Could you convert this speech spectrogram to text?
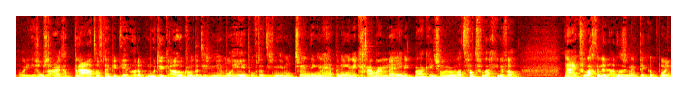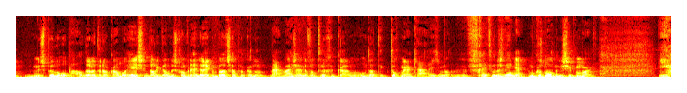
worden je soms aangepraat of dan heb je het oh dat moet ik ook, want dat is nu helemaal hip of dat is nu helemaal trending en happening. En ik ga maar mee en ik maak iets van, wat, wat verwacht je ervan? Ja, ik verwacht inderdaad als ik een pick-up point mijn spullen ophaal, dat het er ook allemaal is. En dat ik dan dus gewoon voor de hele week mijn boodschappen kan doen. Nou, wij zijn ervan teruggekomen, omdat ik toch merk, ja, weet je, we vergeten wel eens dingen. Moet ik alsnog naar de supermarkt. Ja,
